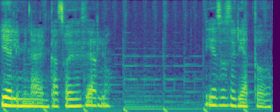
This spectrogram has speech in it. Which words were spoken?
y eliminar en caso de desearlo. Y eso sería todo.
